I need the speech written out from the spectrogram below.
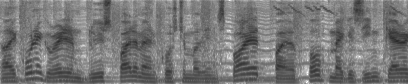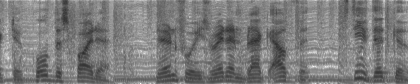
The iconic red and blue Spider-Man costume was inspired by a pulp magazine character called the Spider, known for his red and black outfit. Steve Ditko,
